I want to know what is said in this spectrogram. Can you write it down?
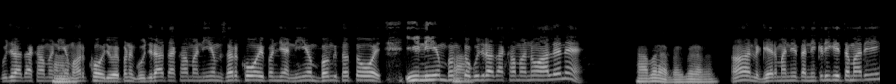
ગુજરાત આખામાં નિયમ હરખો જ હોય પણ ગુજરાત આખામાં નિયમ સરખો હોય પણ જ્યાં નિયમ ભંગ થતો હોય એ નિયમ ભંગ તો ગુજરાત આખામાં ન હાલે ને? હા બરાબર બરાબર. હા એટલે ગેરમાન્યતા નીકળી ગઈ તમારી?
